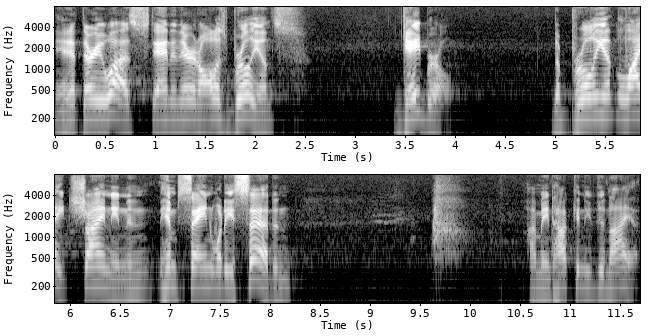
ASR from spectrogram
And yet there he was, standing there in all his brilliance. Gabriel, the brilliant light shining, and him saying what he said. And I mean, how can you deny it?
